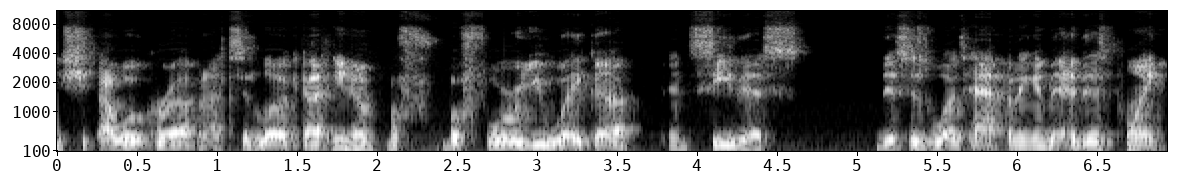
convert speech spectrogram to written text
she, I woke her up and I said, look, I, you know, bef- before you wake up and see this, this is what's happening. And at this point,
